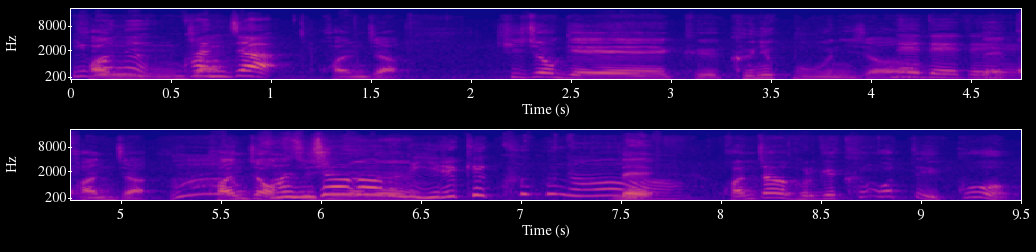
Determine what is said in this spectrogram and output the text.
이거는 관자. 관자. 관자. 키적의 그 근육 부분이죠. 네네네. 네, 관자. 관자 관자가 근데 없으시면은 이렇게 크구나. 네. 관자가 그렇게 큰 것도 있고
